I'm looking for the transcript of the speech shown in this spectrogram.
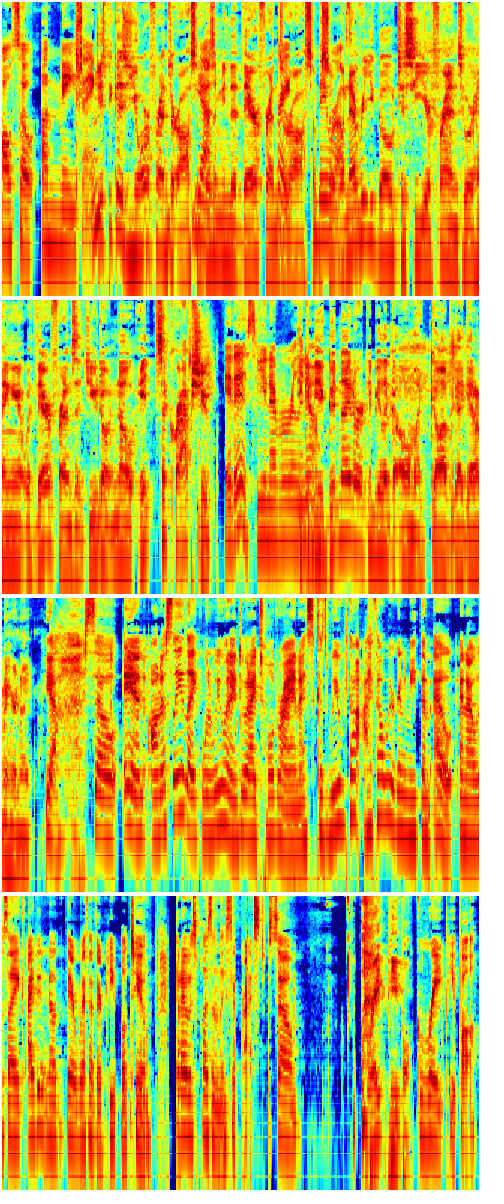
also amazing. Just because your friends are awesome Yeah. doesn't mean that their friends Right. are awesome. They so awesome. whenever you go to see your friends who are hanging out with their friends that you don't know, it's a crapshoot. it is. You never really It could be a good night or it could be like, a, oh my god, we gotta get out of here night. Yeah. So, and honestly, like when we went into it, I told Ryan, I said, because we thought I thought we were going to meet them out, and I was like, I didn't know that they're with other people too, but I was pleasantly surprised. So Great people. great people,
